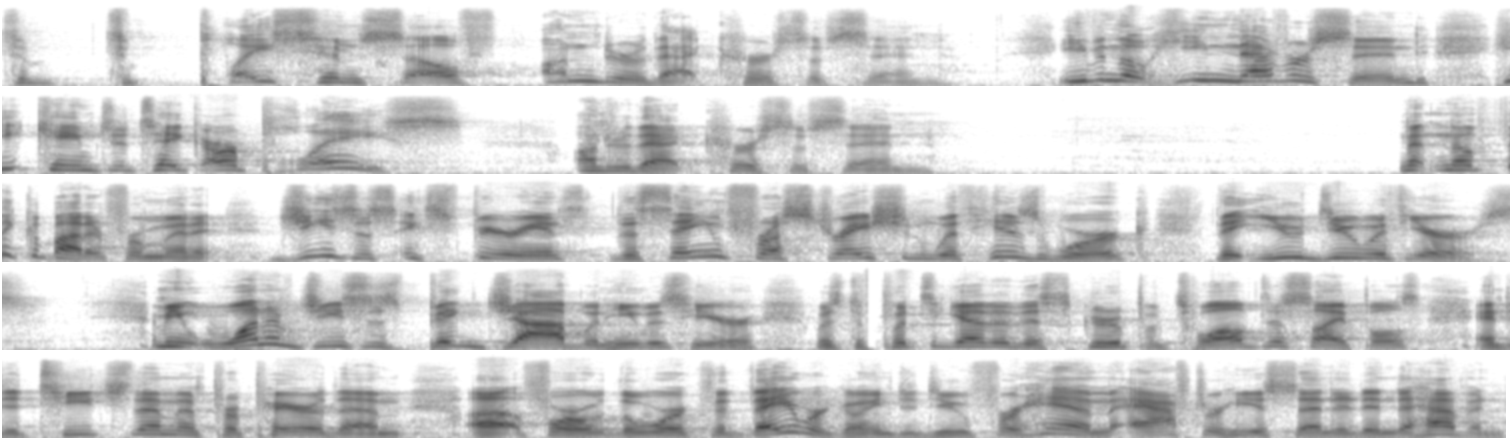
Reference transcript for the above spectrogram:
to, to place himself under that curse of sin. Even though he never sinned, he came to take our place under that curse of sin. Now, now, think about it for a minute. Jesus experienced the same frustration with his work that you do with yours. I mean, one of Jesus' big job when he was here was to put together this group of 12 disciples and to teach them and prepare them uh, for the work that they were going to do for him after he ascended into heaven.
